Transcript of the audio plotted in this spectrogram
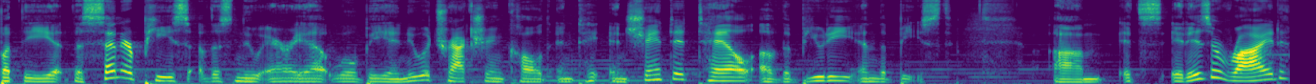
But the the centerpiece of this new area will be a new attraction called Enchanted Tale of the Beauty and the Beast. Um, it's it is a ride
